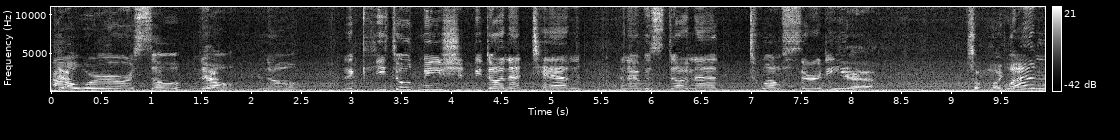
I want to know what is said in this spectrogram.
Yeah. hour or so, no, no. Like he told me it should be done at ten, and I was done at twelve thirty. Yeah. Something like that One,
